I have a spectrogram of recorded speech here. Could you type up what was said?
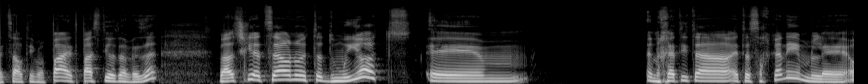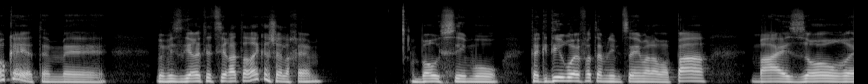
יצרתי מפה, הדפסתי אותה וזה, ואז כשיצרנו את הדמויות, אמ, הנחיתי את השחקנים לאוקיי אתם במסגרת יצירת הרקע שלכם בואו שימו תגדירו איפה אתם נמצאים על המפה מה האזור uh,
